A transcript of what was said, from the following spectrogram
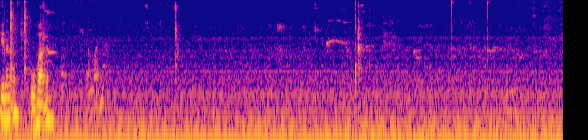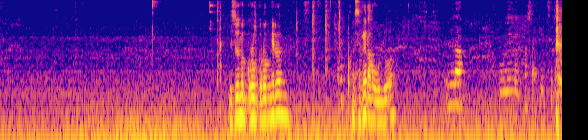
Okay na na, kuha na. Lisod magkurog-kurog ni Ron. Masakit ang ulo ah. Lo. Puro magpasakit sa ulo.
